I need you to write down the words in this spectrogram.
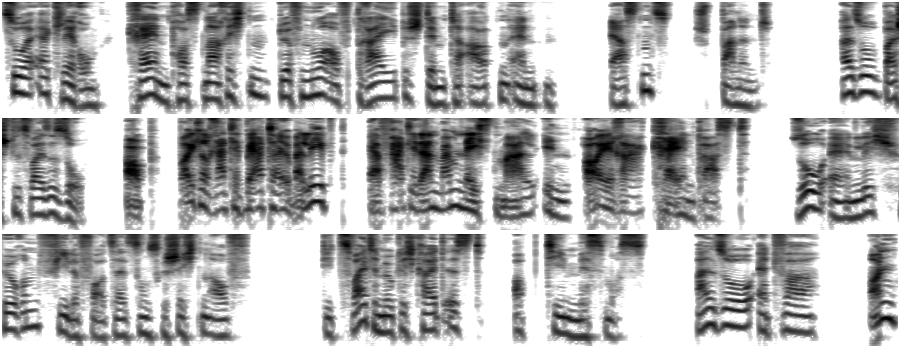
Zur Erklärung. Krähenpostnachrichten dürfen nur auf drei bestimmte Arten enden. Erstens spannend. Also beispielsweise so. Ob Beutelratte Bertha überlebt, erfahrt ihr dann beim nächsten Mal in eurer Krähenpost. So ähnlich hören viele Fortsetzungsgeschichten auf. Die zweite Möglichkeit ist Optimismus. Also etwa Und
